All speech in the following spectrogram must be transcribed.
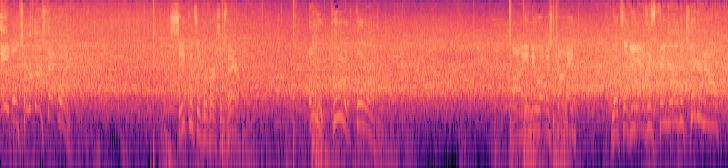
Able to reverse that one. Sequence of reversals there. Ooh, brutal forearm. Oh, he knew what was coming. Looks like he has his finger on the trigger now.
